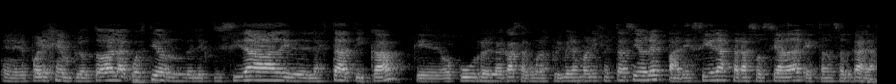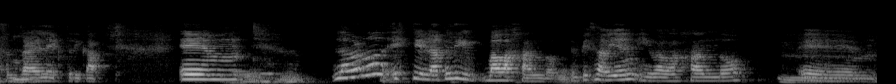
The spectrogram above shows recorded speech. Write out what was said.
Eh, por ejemplo, toda la cuestión de electricidad y de la estática que ocurre en la casa como las primeras manifestaciones pareciera estar asociada a que están cerca de la central eléctrica. Em, la verdad es que la peli va bajando, empieza bien y va bajando. Em,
